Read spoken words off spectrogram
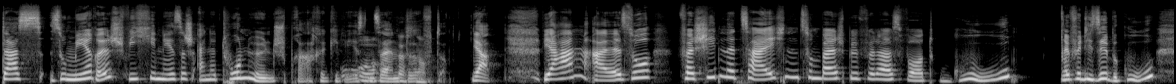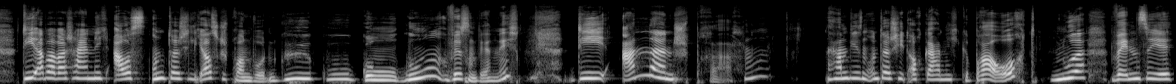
dass Sumerisch wie Chinesisch eine Tonhöhensprache gewesen oh, sein dürfte. Noch. Ja, wir haben also verschiedene Zeichen, zum Beispiel für das Wort Gu, äh, für die Silbe Gu, die aber wahrscheinlich aus, unterschiedlich ausgesprochen wurden. Gü, Gu, Gu, Gu, wissen wir nicht. Die anderen Sprachen haben diesen Unterschied auch gar nicht gebraucht. Nur wenn sie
